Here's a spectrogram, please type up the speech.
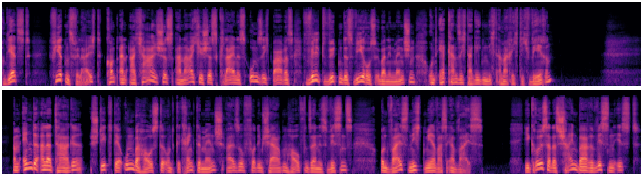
Und jetzt, viertens vielleicht, kommt ein archaisches, anarchisches, kleines, unsichtbares, wild wütendes Virus über den Menschen, und er kann sich dagegen nicht einmal richtig wehren? Am Ende aller Tage steht der unbehauste und gekränkte Mensch also vor dem Scherbenhaufen seines Wissens und weiß nicht mehr, was er weiß. Je größer das scheinbare Wissen ist,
